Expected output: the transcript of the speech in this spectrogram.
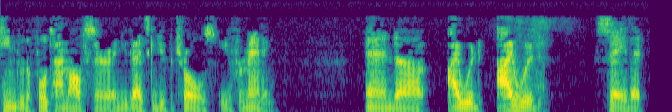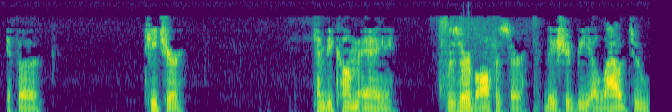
teamed with a full-time officer and you guys can do patrols for manning. And, uh, I would, I would say that if a teacher can become a reserve officer, they should be allowed to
